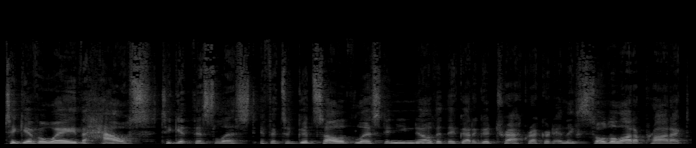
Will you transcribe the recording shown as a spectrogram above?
to give away the house to get this list. If it's a good solid list and you know that they've got a good track record and they've sold a lot of product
